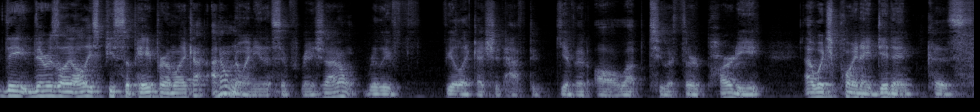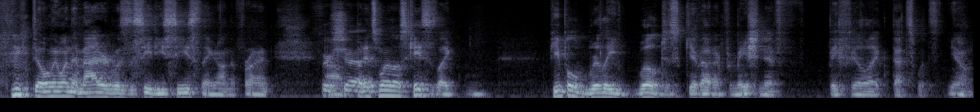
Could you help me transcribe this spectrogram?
They, there was like all these pieces of paper. I'm like, I, I don't know any of this information. I don't really feel like I should have to give it all up to a third party. At which point I didn't, because the only one that mattered was the CDC's thing on the front. For um, sure. But it's one of those cases like people really will just give out information if they feel like that's what's you know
